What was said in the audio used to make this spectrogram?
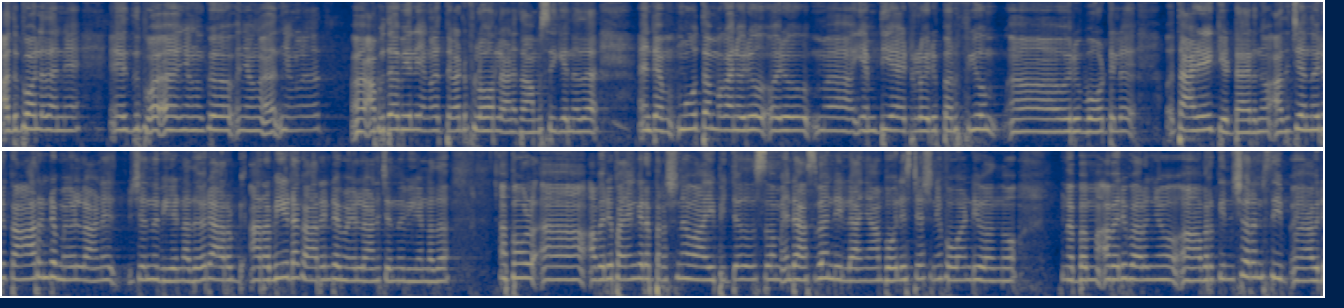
അതുപോലെ തന്നെ ഇത് ഞങ്ങൾക്ക് ഞങ്ങൾ അബുദാബിയിൽ ഞങ്ങൾ തേർഡ് ഫ്ലോറിലാണ് താമസിക്കുന്നത്. എന്റെ മൂത്ത മകൻ ഒരു ഒരു എം ഡി ആയിട്ടുള്ള ഒരു പെർഫ്യൂം ഒരു ബോട്ടിൽ താഴേക്ക് ഇട്ടായിരുന്നു. അത് ചെന്ന് ഒരു കാറിന്റെ മുകളിലാണ് ചെന്ന് വീണത്. ഒരു അറബി അറബിയുടെ കാറിന്റെ മുകളിലാണ് ചെന്ന് വീണത്. അപ്പോൾ അവർ ഭയങ്കര പ്രശ്നമായി. പിറ്റേ ദിവസം എന്റെ ഹസ്ബൻഡ് ഇല്ല. ഞാൻ പോലീസ് സ്റ്റേഷനിൽ പോകേണ്ടി വന്നു. അപ്പം അവർ പറഞ്ഞു അവർക്ക് ഇൻഷുറൻസ് അവർ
